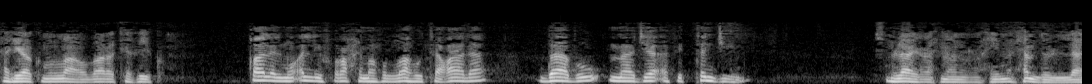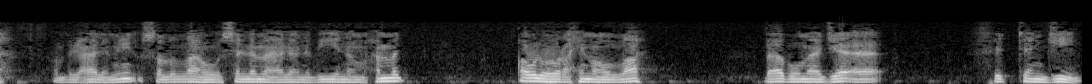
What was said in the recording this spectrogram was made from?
حياكم الله وبارك فيكم. قال المؤلف رحمه الله تعالى باب ما جاء في التنجيم. بسم الله الرحمن الرحيم. الحمد لله رب العالمين صلى الله وسلم على نبينا محمد. قوله رحمه الله باب ما جاء في التنجيم.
